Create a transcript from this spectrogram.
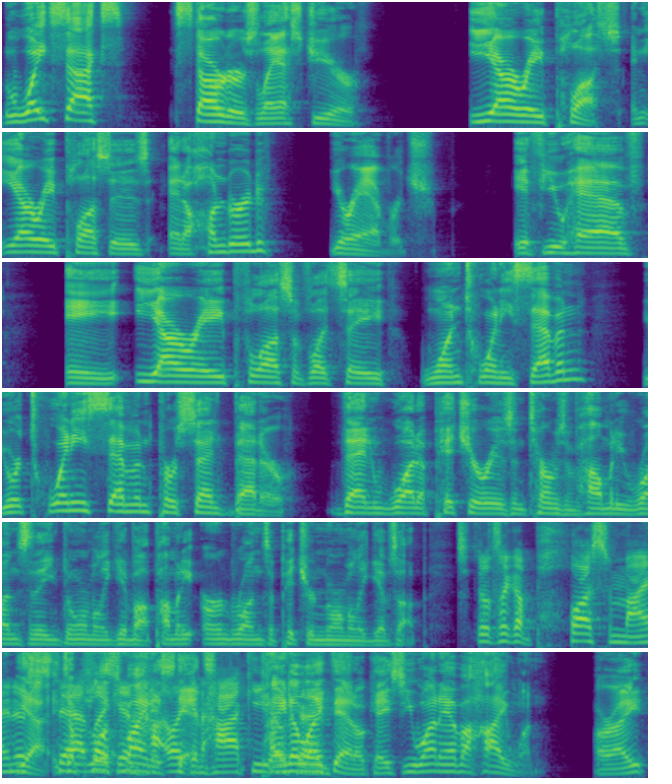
The White Sox starters last year, ERA plus, and ERA plus is at 100, your average. If you have a ERA plus of let's say 127, you're 27% better than what a pitcher is in terms of how many runs they normally give up, how many earned runs a pitcher normally gives up. So it's like a plus minus yeah, stat, it's a plus like, in, minus ho- like in hockey. Kind of Okay. like that, okay? So you want to have a high one, all right?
